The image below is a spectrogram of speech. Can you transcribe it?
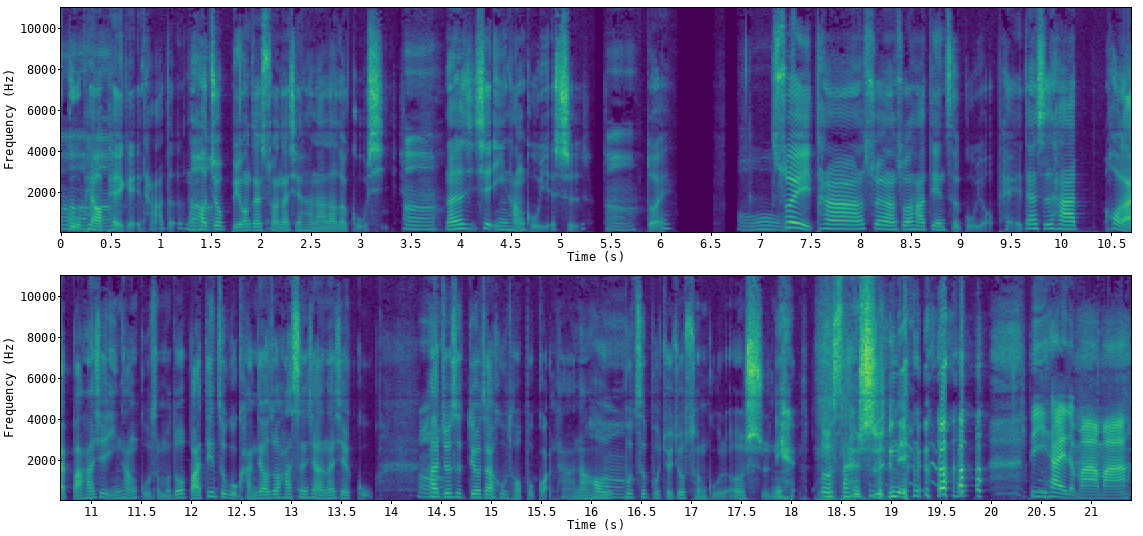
股票配给他的，然后就不用再算那些他拿到的股息。嗯，那一些银行股也是。嗯，对。哦，所以他虽然说他电子股有赔，但是他。后来把那些银行股什么都把电子股砍掉之后，他剩下的那些股，他就是丢在户头不管他，然后不知不觉就存股了二十 年、二三十 年，厉害的妈妈。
